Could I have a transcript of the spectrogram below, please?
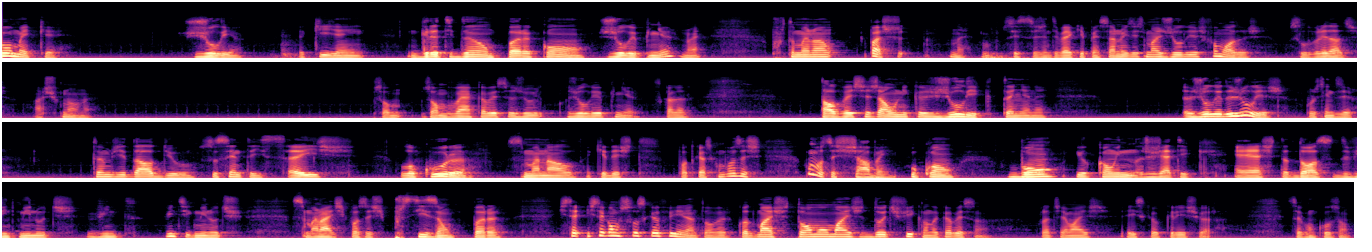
como é que é? Júlia, aqui em gratidão para com Júlia Pinheiro, não é? Porque também não. Pá, não, é? sei se a gente estiver aqui a pensar, não existe mais Júlias famosas, celebridades. Acho que não, não é? Só, só me vem à cabeça Júlia Pinheiro, se calhar. Talvez seja a única Júlia que tenha, né? A Júlia das Júlias, por assim dizer. Estamos de áudio 66. Loucura semanal aqui deste podcast. Como vocês, como vocês sabem, o quão bom e o quão energético é esta dose de 20 minutos, 20, 25 minutos semanais que vocês precisam para isto é, isto é como se fosse cafeína, estão a ver? Quanto mais tomam, mais doidos ficam da cabeça. Pronto, é mais. É isso que eu queria chegar. Essa conclusão.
